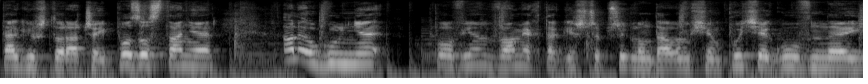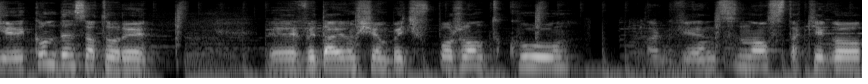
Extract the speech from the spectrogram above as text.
tak już to raczej pozostanie. Ale ogólnie powiem Wam, jak tak jeszcze przyglądałem się płycie głównej, yy, kondensatory yy, wydają się być w porządku. Tak więc, no, z takiego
